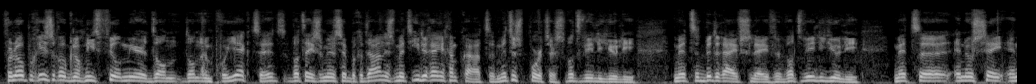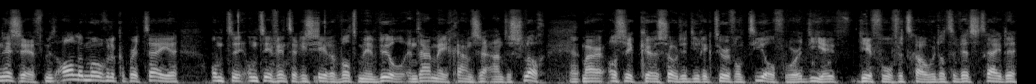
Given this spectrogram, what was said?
Voorlopig is er ook nog niet veel meer dan, dan een project. Hè. Wat deze mensen hebben gedaan is met iedereen gaan praten. Met de sporters, wat willen jullie? Met het bedrijfsleven, wat willen jullie? Met uh, NOC, NSF, met alle mogelijke partijen om te, om te inventariseren wat men wil. En daarmee gaan ze aan de slag. Maar als ik uh, zo de directeur van TIAL voor, die heeft, die heeft vol vertrouwen dat de wedstrijden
